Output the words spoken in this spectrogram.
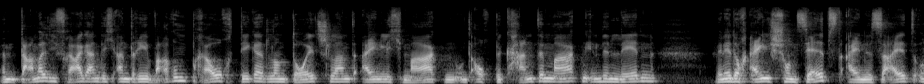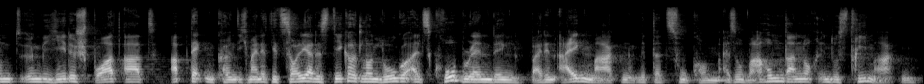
Ähm, da mal die Frage an dich, André, warum braucht Decathlon Deutschland eigentlich Marken und auch bekannte Marken in den Läden, wenn ihr doch eigentlich schon selbst eine seid und irgendwie jede Sportart abdecken könnt? Ich meine, jetzt soll ja das Decathlon-Logo als Co-Branding bei den Eigenmarken mit dazukommen. Also warum dann noch Industriemarken?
